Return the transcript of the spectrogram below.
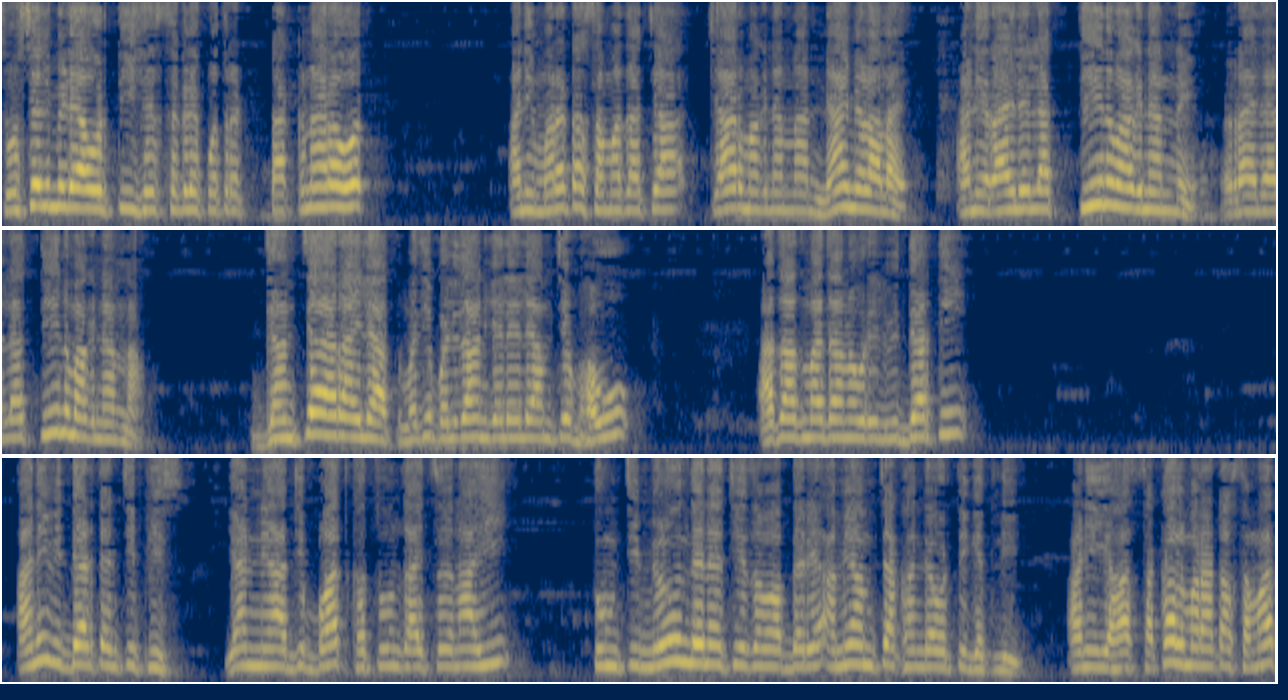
social मीडियावरती हे सगळे पत्र टाकणार आहोत. आणि मराठा समाजाच्या चार मागण्यांना न्याय मिळालाय आणि राहिलेल्या तीन मागण्यांनी राहिलेल्या तीन मागण्यांना ज्यांच्या राहिल्यात म्हणजे बलिदान गेलेले आमचे भाऊ आझाद मैदानावरील विद्यार्थी आणि विद्यार्थ्यांची फीस. यांनी अजिबात खचून जायचं नाही. तुमची मिळवून देण्याची जबाबदारी आम्ही आमच्या खांद्यावरती घेतली. आणि हा सकाल मराठा समाज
